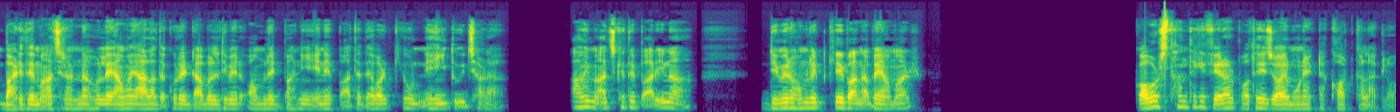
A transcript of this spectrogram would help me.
বাড়িতে মাছ রান্না হলে আমায় আলাদা করে ডাবল ডিমের অমলেট বানিয়ে এনে পাতে দেওয়ার কেউ নেই তুই ছাড়া। আমি মাছ খেতে পারি না। ডিমের অমলেট কে বানাবে আমার? কবরস্থান থেকে ফেরার পথে জয়ের মনে একটা খটকা লাগল।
